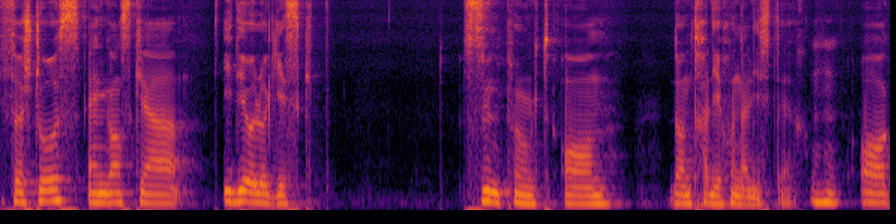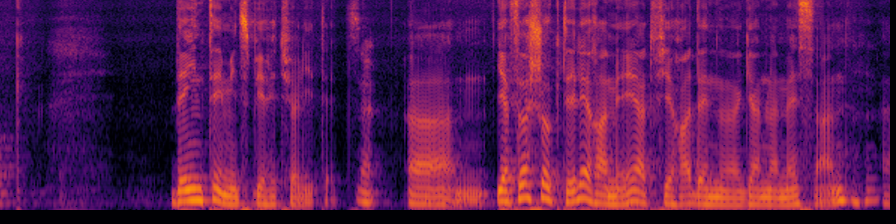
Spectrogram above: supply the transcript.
förstås en ganska ideologisk synpunkt om de traditionalister. Mhm. Och det är inte min spiritualitet. Nej. Eh, jag försökte lära mig att fira den eh, gamla mässan. Eh,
